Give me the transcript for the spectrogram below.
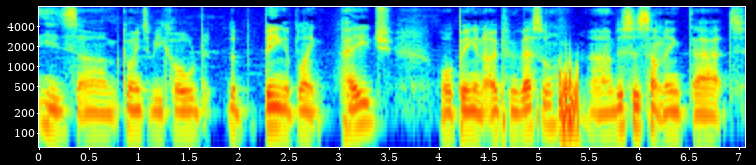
is um, going to be called The Being a Blank Page or Being an Open Vessel. Um, this is something that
